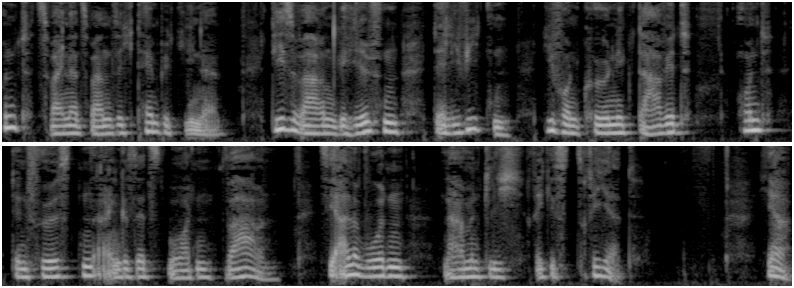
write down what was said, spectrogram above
und 220 Tempeldiener. Diese waren Gehilfen der Leviten, die von König David und den Fürsten eingesetzt worden waren. Sie alle wurden namentlich registriert. Ja,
